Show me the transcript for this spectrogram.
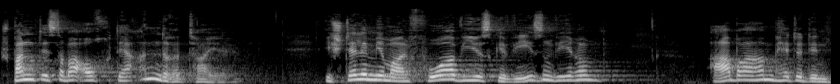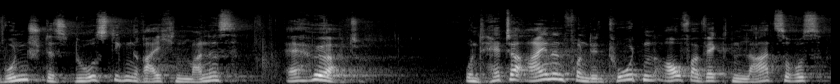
Spannend ist aber auch der andere Teil. Ich stelle mir mal vor, wie es gewesen wäre, Abraham hätte den Wunsch des durstigen reichen Mannes erhört und hätte einen von den Toten auferweckten Lazarus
